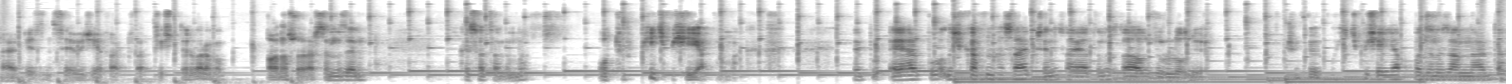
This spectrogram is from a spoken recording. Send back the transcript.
herkesin seveceği farklı farklı çeşitleri var ama bana sorarsanız en kısa tanımı oturup hiçbir şey yapmamak. Bu, eğer bu alışkanlığa sahipseniz hayatınız daha huzurlu oluyor. Çünkü hiçbir şey yapmadığınız anlarda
